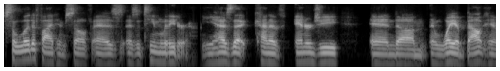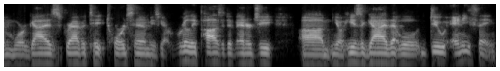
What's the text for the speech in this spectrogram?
solidified himself as as a team leader. He has that kind of energy and um, and way about him where guys gravitate towards him. He's got really positive energy. Um, you know, he's a guy that will do anything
